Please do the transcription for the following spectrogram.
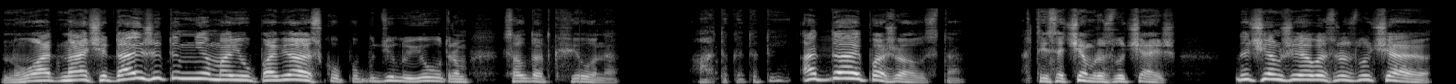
«Ну, одначе, дай же ты мне мою повязку!» — побудил ее утром солдатка Фиона. «А, так это ты? Отдай, пожалуйста!» «А ты зачем разлучаешь?» «Да чем же я вас разлучаю?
